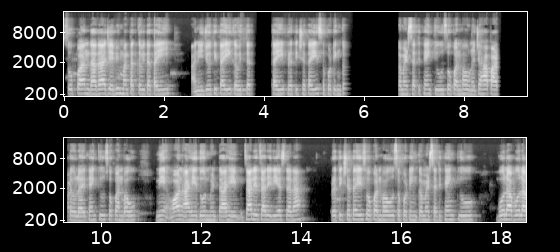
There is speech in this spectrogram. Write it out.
सोपान दादा जय भीम म्हणतात कविताताई आणि ज्योतिताई कविताताई प्रतीक्षाताई सपोर्टिंग कमेंटसाठी थँक्यू सोपान भाऊनं चहा पाठवला आहे थँक्यू सोपान भाऊ. मी ऑन आहे. दोन मिनटं आहे. चालेल चालेल. येस दादा. प्रतीक्षाताई सोपान भाऊ सपोर्टिंग कमेंटसाठी थँक्यू बोला बोला.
